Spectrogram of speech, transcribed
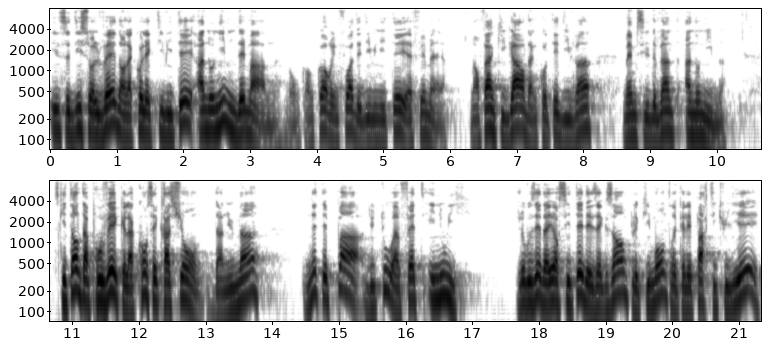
il se dissolvait dans la collectivité anonyme des mânes, donc encore une fois des divinités éphémères, mais enfin qui gardent un côté divin même s'il devient anonyme ce qui tente à prouver que la consécration d'un humain n'était pas du tout un fait inouï. Je vous ai d'ailleurs cité des exemples qui montrent que les particuliers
